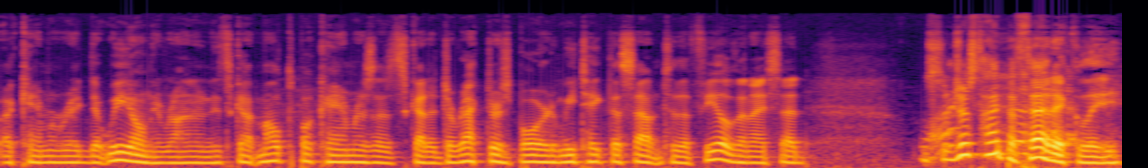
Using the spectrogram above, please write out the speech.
a camera rig that we only run, and it's got multiple cameras, and it's got a director's board, and we take this out into the field." And I said. So just hypothetically,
